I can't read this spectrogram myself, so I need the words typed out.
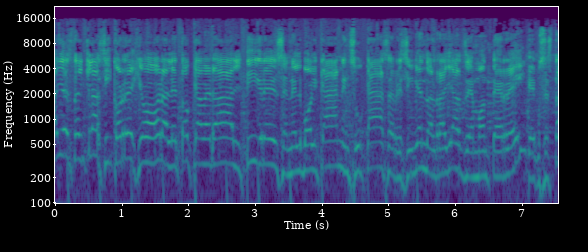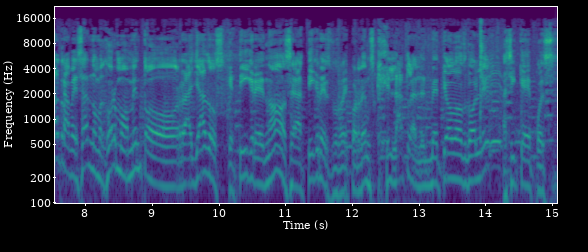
Ahí está el clásico regio. Ahora le toca ver al Tigres en el volcán, en su casa, recibiendo al Rayados de Monterrey, que pues está atravesando mejor momento Rayados que Tigres, ¿no? O sea, Tigres, pues recordemos que el Atlas les metió dos goles. Así que, pues,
